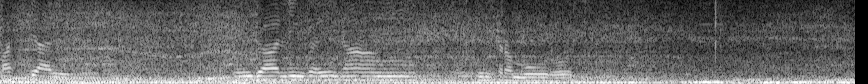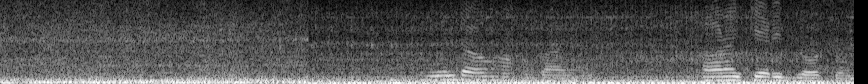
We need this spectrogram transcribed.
pasyal. Kung galing kayo ng intramuros. Ang ganda ang mga kabayan. Parang cherry blossom.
